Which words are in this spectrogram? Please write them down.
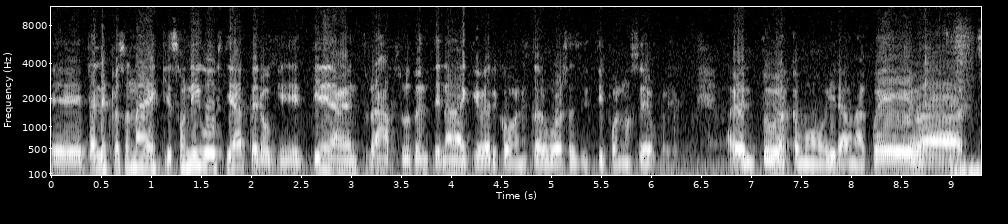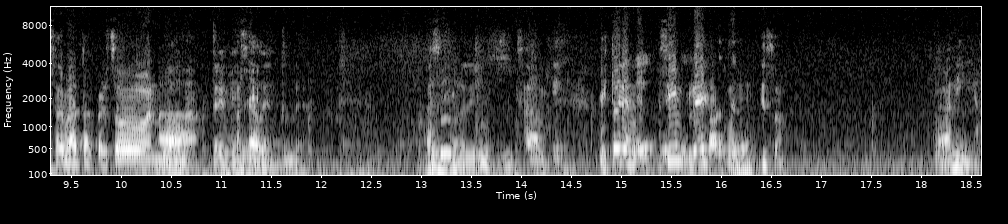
eh, tales personajes que son Ewoks ya, pero que tienen aventuras absolutamente nada que ver con Star Wars, así, tipo, no sé, pues, aventuras como ir a una cueva, salvar a tal persona, Wow, tremenda así. aventura. Así. O sea, historias simples eso. Para niños.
